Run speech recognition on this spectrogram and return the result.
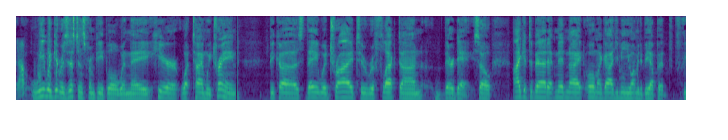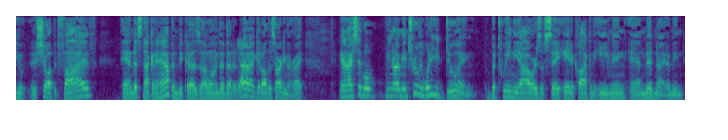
yeah. we would get resistance from people when they hear what time we train because they would try to reflect on their day. So I get to bed at midnight. Oh my God, you mean you want me to be up at you show up at five? And that's not going to happen because I want da da da da. I get all this argument, right? And I said, well, you know, I mean, truly, what are you doing between the hours of say eight o'clock in the evening and midnight? I mean,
